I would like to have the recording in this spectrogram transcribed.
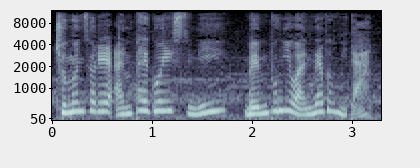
주문서를 안 팔고 있으니 멘붕이 왔나 봅니다.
